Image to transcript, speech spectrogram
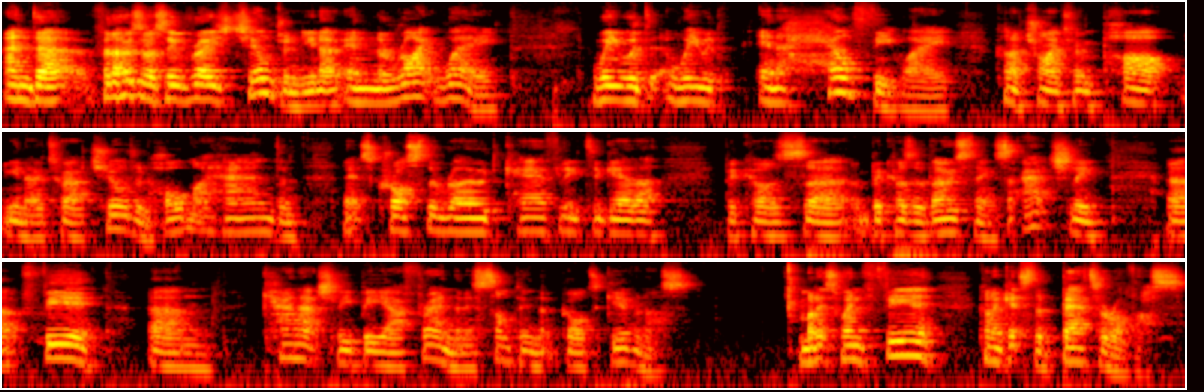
And uh, for those of us who've raised children, you know, in the right way, we would, we would, in a healthy way, kind of trying to impart, you know, to our children, hold my hand and let's cross the road carefully together, because uh, because of those things. So actually, uh, fear um, can actually be our friend, and is something that God's given us. But it's when fear kind of gets the better of us.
